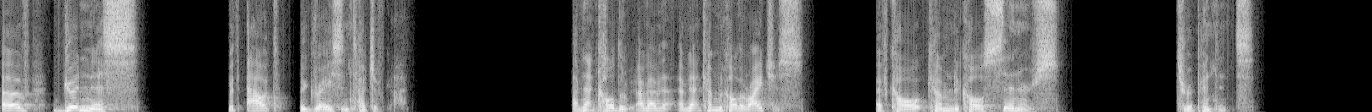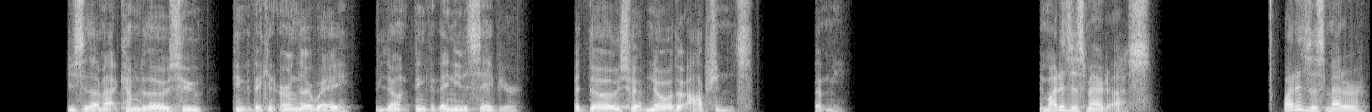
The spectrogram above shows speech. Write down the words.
of goodness without the grace and touch of God. I've not, called the, I've, not, I've not come to call the righteous. I've call, come to call sinners to repentance. He says, I've not come to those who think that they can earn their way, who don't think that they need a Savior, but those who have no other options but me. And why does this matter to us? Why does this matter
